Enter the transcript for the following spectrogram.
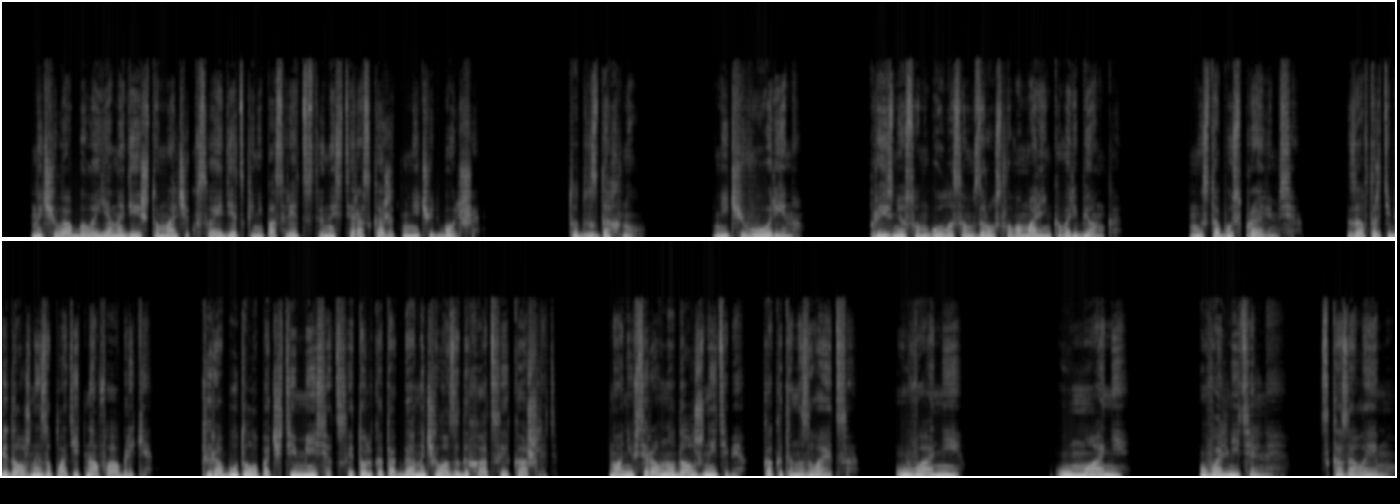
— начала было я, надеясь, что мальчик в своей детской непосредственности расскажет мне чуть больше. Тот вздохнул. «Ничего, Рина, произнес он голосом взрослого маленького ребенка. Мы с тобой справимся. Завтра тебе должны заплатить на фабрике. Ты работала почти месяц, и только тогда начала задыхаться и кашлять. Но они все равно должны тебе. Как это называется? Увани. Умани. Увольнительные, сказала ему.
